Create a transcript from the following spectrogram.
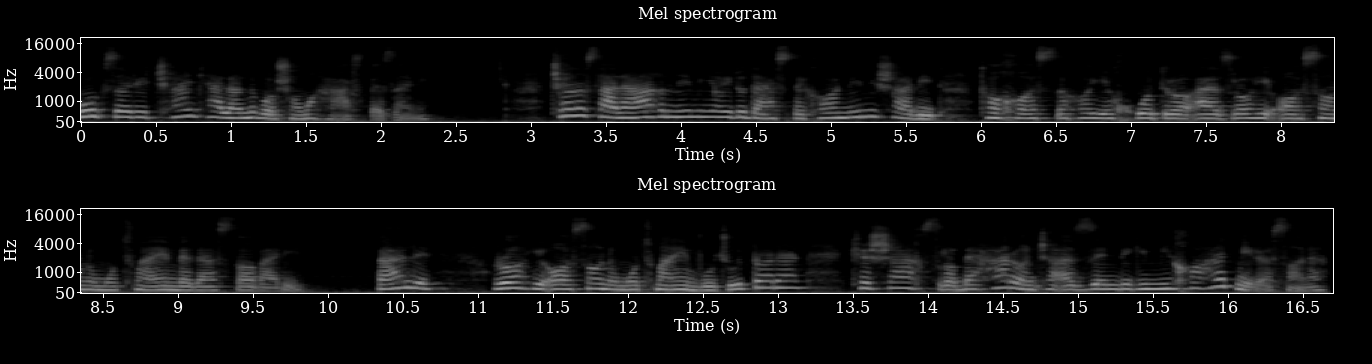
بگذارید چند کلمه با شما حرف بزنید چرا سر عقل نمیایید و دست به کار نمی‌شوید تا خواسته های خود را از راهی آسان و مطمئن به دست آورید؟ بله راهی آسان و مطمئن وجود دارد که شخص را به هر آنچه از زندگی می‌خواهد میرساند.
